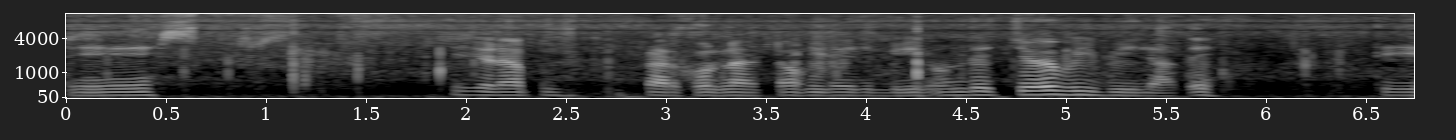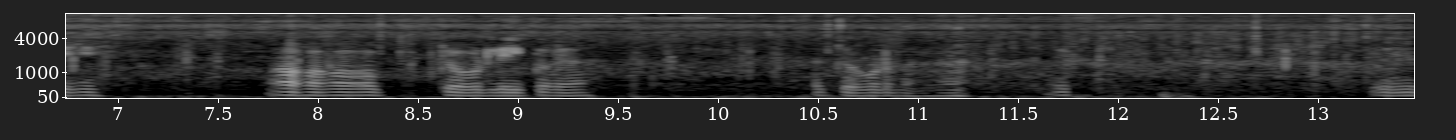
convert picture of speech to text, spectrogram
ਤੇ ਇਹ ਜਿਹੜਾ ਘਰ ਕੋਲ ਨੈਟ ਆ ਉਹਦੇ ਚ ਵੀ ਉਹਦੇ ਚ ਵੀ ਵੀ ਲਾਤੇ ਤੇ ਉਹ ਜੋੜ ਲੀਕ ਹੋਇਆ। ਆਹ ਜੋੜ ਬੰਨਾ ਇੱਕ, ਤੇ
